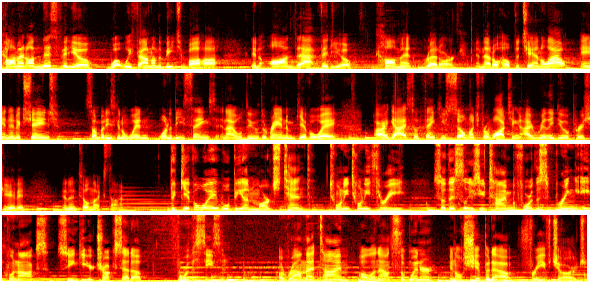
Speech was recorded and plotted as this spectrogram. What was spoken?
comment on this video, what we found on the beach in Baja, and on that video, comment Redarc, and that'll help the channel out. And in exchange, somebody's gonna win one of these things and I will do the random giveaway. All right guys, so thank you so much for watching. I really do appreciate it. And until next time. The giveaway will be on March 10th, 2023. So this leaves you time before the spring equinox so you can get your truck set up for the season. Around that time, I'll announce the winner and I'll ship it out free of charge.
